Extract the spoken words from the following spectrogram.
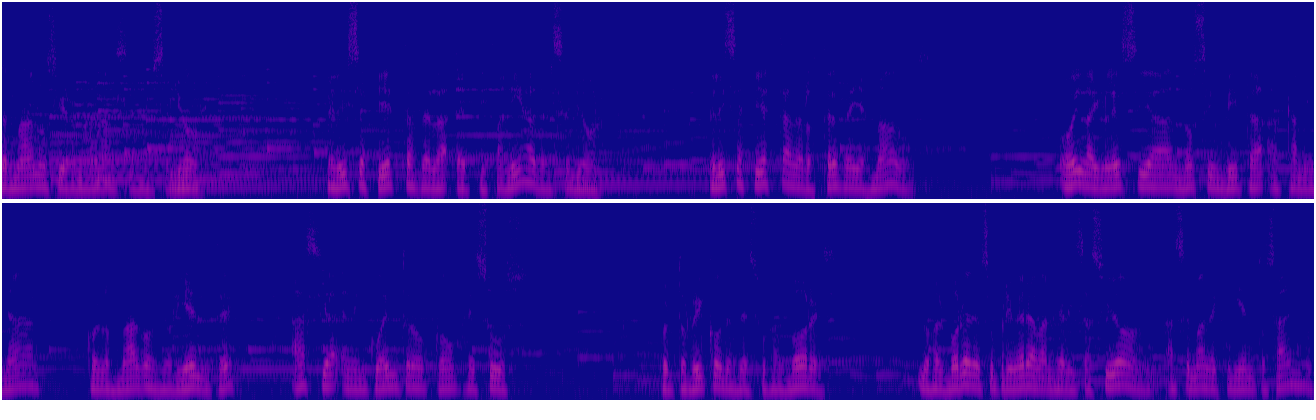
hermanos y hermanas en el Señor, felices fiestas de la Epifanía del Señor, felices fiestas de los tres Reyes Magos. Hoy la Iglesia nos invita a caminar con los magos de Oriente hacia el encuentro con Jesús. Puerto Rico desde sus albores, los albores de su primera evangelización hace más de 500 años,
